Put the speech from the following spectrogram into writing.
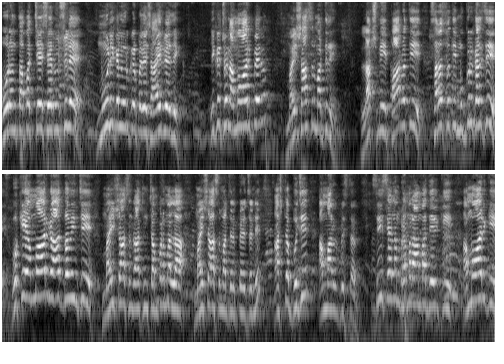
పూర్వం తపస్చేసే ఋషులే మూలికలు ఊరుకునే ప్రదేశం ఆయుర్వేదిక్. ఇక్కడ చూడండి అమ్మవారి పేరు మహిషాసుర మర్దిని లక్ష్మి పార్వతి సరస్వతి ముగ్గురు కలిసి ఒకే అమ్మవారిగా ఆద్భవించి మహిషాసుని రాక్షని చంపడం వల్ల మహిషాసుర మర్దిని పేరు వచ్చండి. అష్టభుజి అమ్మవారికి పిలుస్తారు. శ్రీశైలం భ్రమరాంబాదేవికి అమ్మవారికి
